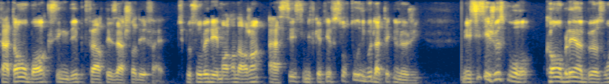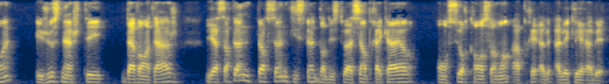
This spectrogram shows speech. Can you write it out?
Tu attends au Boxing Day pour faire tes achats des fêtes. Tu peux sauver des montants d'argent assez significatifs, surtout au niveau de la technologie. Mais si c'est juste pour combler un besoin et juste n'acheter davantage, il y a certaines personnes qui se mettent dans des situations précaires en surconsommant après avec les rabais.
